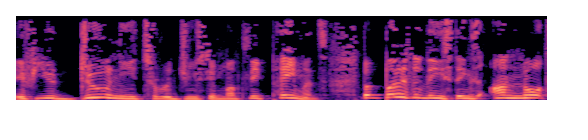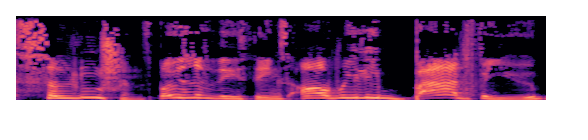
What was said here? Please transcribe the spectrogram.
if you do need to reduce your monthly payments. But both of these things are not solutions. Both of these things are really bad for you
